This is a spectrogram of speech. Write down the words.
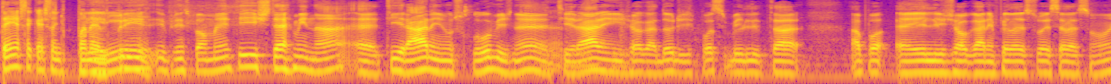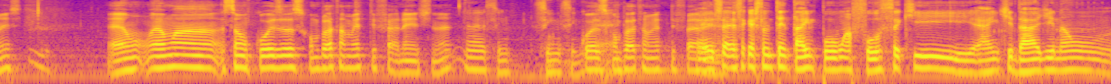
Tem essa questão de panelinha. E, e principalmente exterminar, é, tirarem os clubes, né? É. Tirarem jogadores, possibilitar a, é, eles jogarem pelas suas seleções. É, um, é uma, são coisas completamente diferentes, né? É, sim. Sim, sim. Coisas é. completamente diferentes. É essa, essa questão de tentar impor uma força que a entidade não,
